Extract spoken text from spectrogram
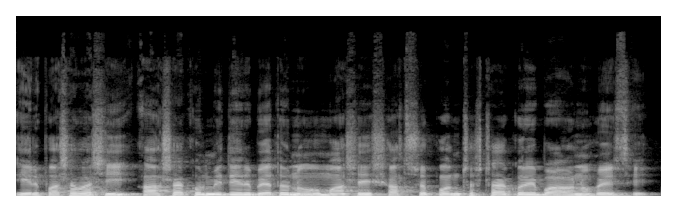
এর পাশাপাশি আশা কর্মীদের বেতনও মাসে সাতশো পঞ্চাশ টাকা করে বাড়ানো হয়েছে।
